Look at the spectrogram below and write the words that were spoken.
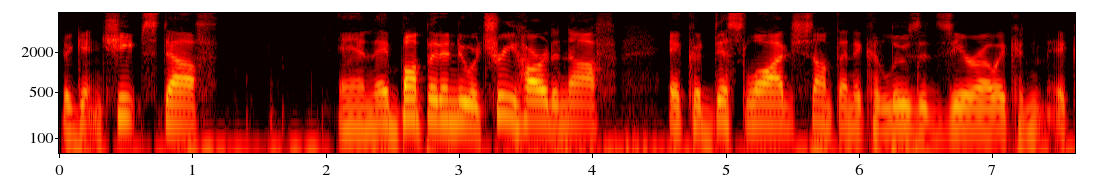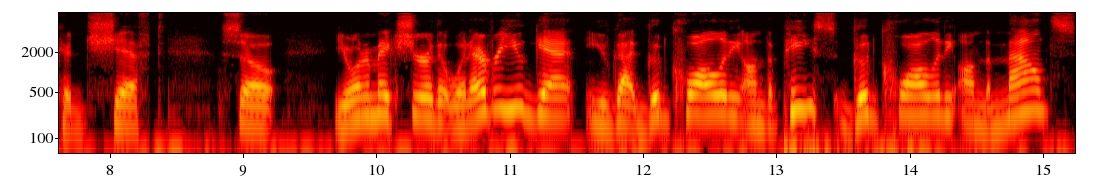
They're getting cheap stuff and they bump it into a tree hard enough it could dislodge something it could lose its zero it could it could shift so you want to make sure that whatever you get you've got good quality on the piece good quality on the mounts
